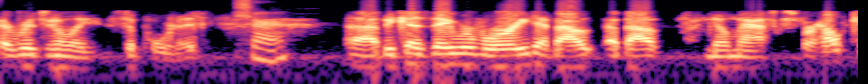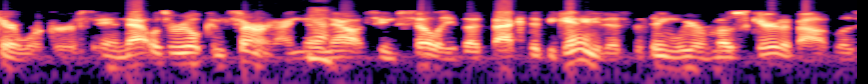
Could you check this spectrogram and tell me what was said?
originally supported Sure. Uh, because they were worried about about no masks for healthcare workers, and that was a real concern. I know Yeah. now it seems silly, but back at the beginning of this, the thing we were most scared about was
